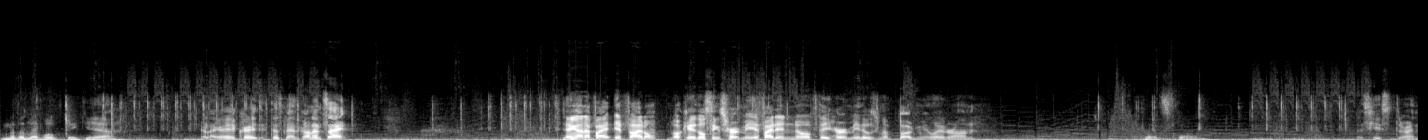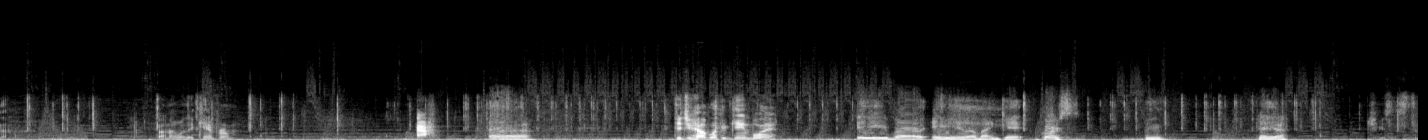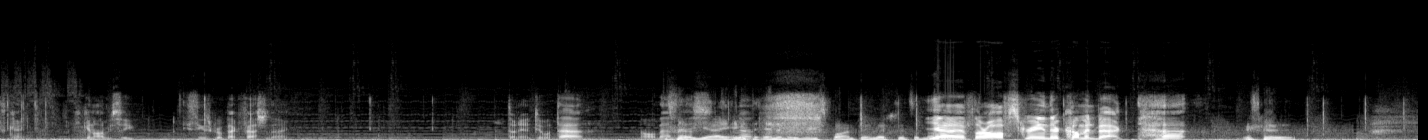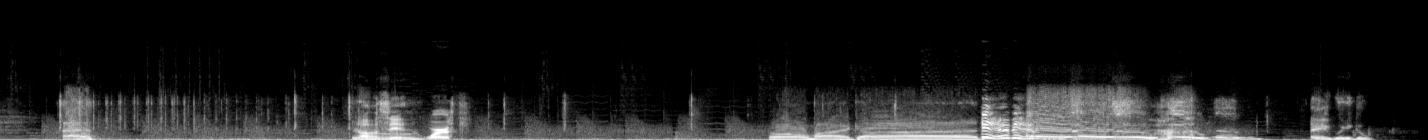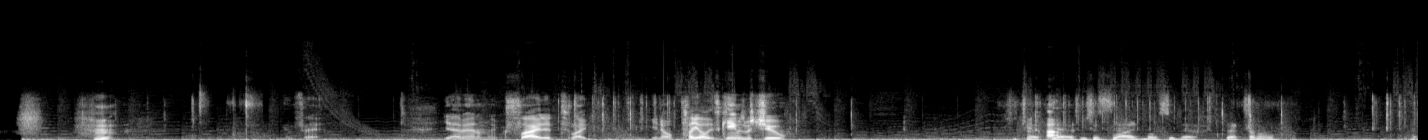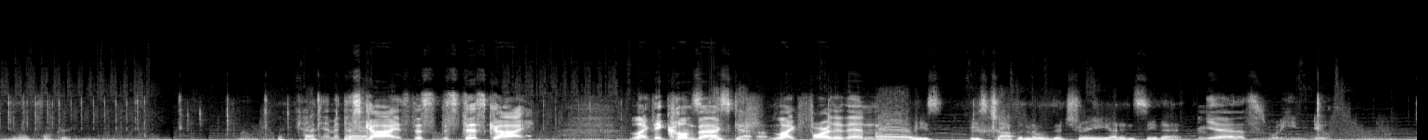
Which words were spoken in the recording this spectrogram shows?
another level of thinking. Yeah. man. You're like, hey, crazy. This man's gone insane. Hang on, if I if I don't okay, those things hurt me. If I didn't know if they hurt me, that was gonna bug me later on. That's fun. As he's throwing them. Don't know where they came from. Ah! Ah, Did you have like a Game Boy? Eva, Eva, monkey. Of course. Mm. Yeah, yeah. Jesus, this guy. He can obviously. These things grow back faster than I. Don't need to deal with that. All that. mess. yeah, I hate yeah. the enemy respawn thing. That shit's annoying. Yeah, if they're off screen, they're coming back. ah. oh, see, worth. Oh my god. Yeah. Oh, oh, oh. Hey, where'd he go? That's it. Yeah, man, I'm excited to like, you know, play all these games with you. Try, Ah. yeah, we should slide most of that that tunnel. That little fucker. God damn it, this guy is this this this guy. Like they come It's back like farther than Oh, he's he's chopping the, the tree. I didn't see that. yeah, that's what he do.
